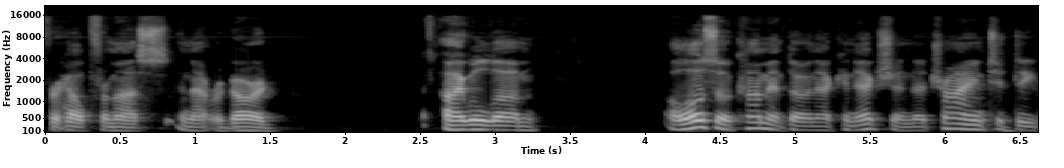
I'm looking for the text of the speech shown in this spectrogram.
for help from us in that regard. I will. Um, I'll also comment, though, in that connection that trying to de-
